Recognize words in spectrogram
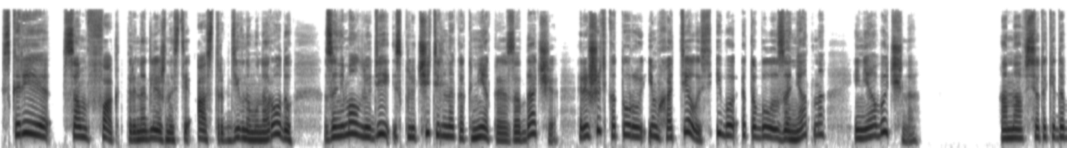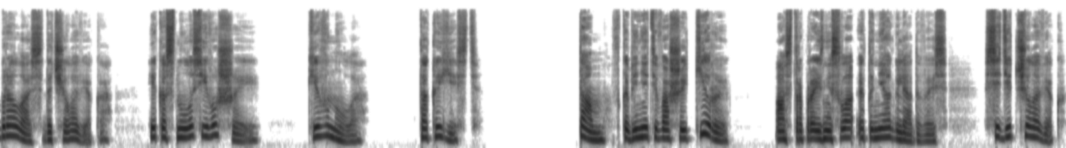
Скорее, сам факт принадлежности Астра к дивному народу занимал людей исключительно как некая задача, решить которую им хотелось, ибо это было занятно и необычно. Она все таки добралась до человека и коснулась его шеи. Кивнула. Так и есть. Там, в кабинете вашей Киры, Астра произнесла это, не оглядываясь. «Сидит человек.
